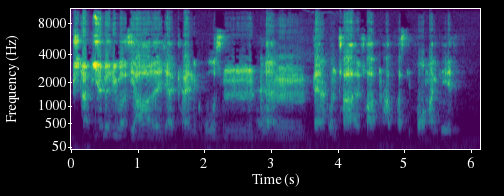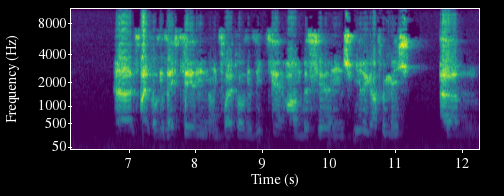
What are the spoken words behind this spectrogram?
stabil bin übers Jahr, dass ich halt keine großen ähm, Berg- und Talfahrten habe, was die Form angeht. Äh, 2016 und 2017 waren ein bisschen schwieriger für mich. Ähm,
